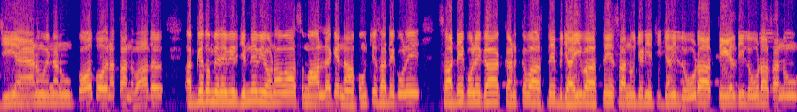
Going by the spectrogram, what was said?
ਜੀ ਆਇਆਂ ਨੂੰ, ਇਹਨਾਂ ਨੂੰ ਬਹੁਤ ਬਹੁਤ ਇਹਨਾਂ ਧੰਨਵਾਦ। ਅੱਗੇ ਤੋਂ ਮੇਰੇ ਵੀਰ ਜਿੰਨੇ ਵੀ ਆਉਣਾ ਵਾ, ਸਮਾਨ ਲੈ ਕੇ ਨਾ ਪਹੁੰਚੇ ਸਾਡੇ ਕੋਲੇ। ਸਾਡੇ ਕੋਲੇ ਗਾ ਕਣਕ ਵਾਸਤੇ, ਬਿਜਾਈ ਵਾਸਤੇ ਸਾਨੂੰ ਜਿਹੜੀਆਂ ਚੀਜ਼ਾਂ ਦੀ ਲੋੜ ਆ, ਤੇਲ ਦੀ ਲੋੜ ਆ ਸਾਨੂੰ,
